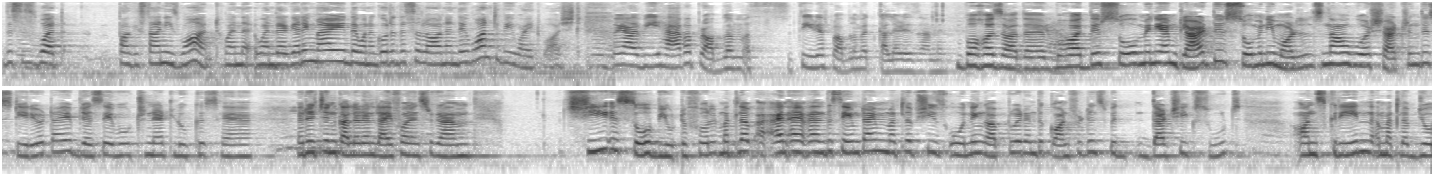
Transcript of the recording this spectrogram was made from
This mm-hmm. is what Pakistanis want. When, when they're getting married, they want to go to the salon and they want to be whitewashed. Mm-hmm. So, yeah, we have a problem. a serious problem with colorism. بہت زیادہ ہے بہت there so many I am glad there so many models نا ہو آر شارٹنگ دس اسٹیریو ٹائپ جیسے وہ ٹرنیٹ لوکس ہیں rich in colour and life on Instagram she is so beautiful مطلب ایٹ دا سیم ٹائم مطلب she is owning up to it and the confidence with that she suits on screen مطلب جو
